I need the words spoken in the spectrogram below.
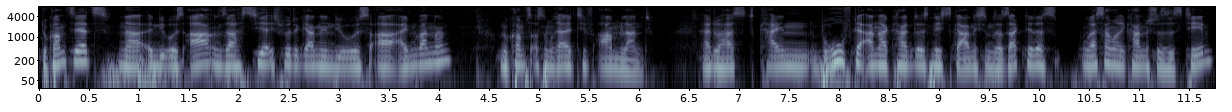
Du kommst jetzt na, in die USA und sagst hier, ich würde gerne in die USA einwandern und du kommst aus einem relativ armen Land. Ja, du hast keinen Beruf, der anerkannt ist, nichts, gar nichts. Und da sagt dir das US-amerikanische System,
